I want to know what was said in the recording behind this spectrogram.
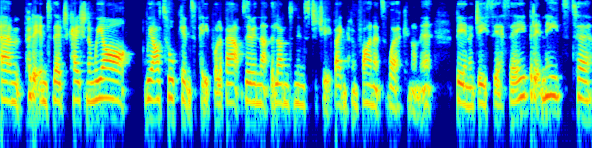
um, put it into the education. And we are we are talking to people about doing that. The London Institute of Banking and Finance are working on it, being a GCSE, but it needs to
